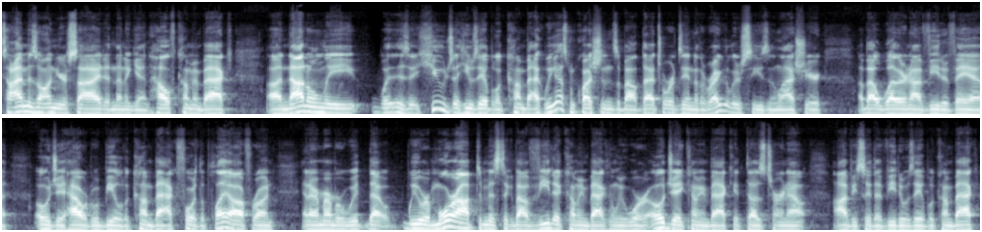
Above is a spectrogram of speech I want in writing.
time is on your side, and then again, health coming back. Uh, not only is it huge that he was able to come back, we got some questions about that towards the end of the regular season last year about whether or not Vita Vea, OJ Howard would be able to come back for the playoff run. And I remember we, that we were more optimistic about Vita coming back than we were OJ coming back. It does turn out, obviously, that Vita was able to come back.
